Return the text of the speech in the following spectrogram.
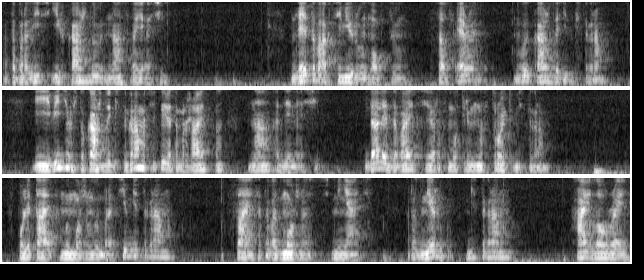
отобразить их каждую на своей оси. Для этого активируем опцию Self Area в каждой из гистограмм. И видим, что каждая гистограмма теперь отображается на отдельной оси. Далее давайте рассмотрим настройки гистограмм. Поле Type мы можем выбрать тип гистограммы. Size – это возможность менять размер гистограммы. High Low Ray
